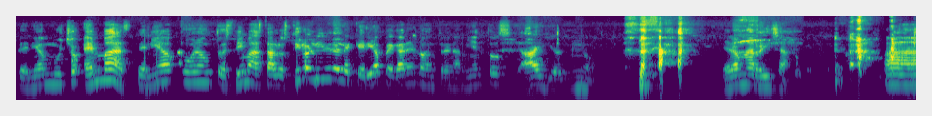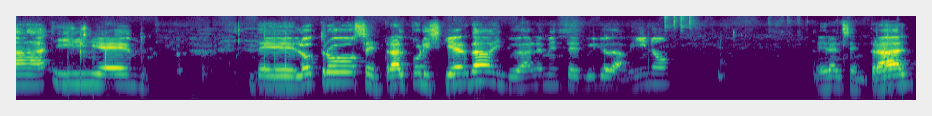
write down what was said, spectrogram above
tenía mucho, es más, tenía una autoestima, hasta los tiros libres le quería pegar en los entrenamientos, ay Dios mío, era una risa. Ah, y em, del otro central por izquierda, indudablemente Duilio Davino, era el central.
